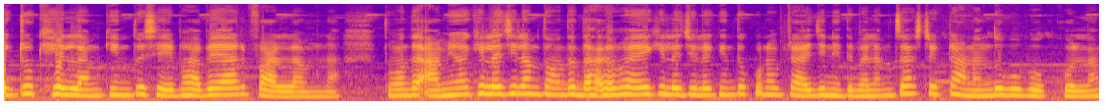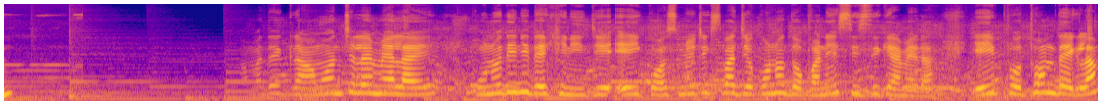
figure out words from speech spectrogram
একটু খেললাম, কিন্তু সেভাবে আর পারলাম না। তোমাদের, আমিও খেলেছিলাম, তোমাদের দাদা দাদাভাইও খেলেছিল, কিন্তু কোনো প্রাইজই নিতে পারলাম জাস্ট একটু আনন্দ উপভোগ করলাম। আমাদের গ্রাম অঞ্চলের মেলায় কোনোদিনই দেখিনি যে এই কসমেটিক্স বা যে কোনো দোকানে সিসি ক্যামেরা এই প্রথম দেখলাম,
